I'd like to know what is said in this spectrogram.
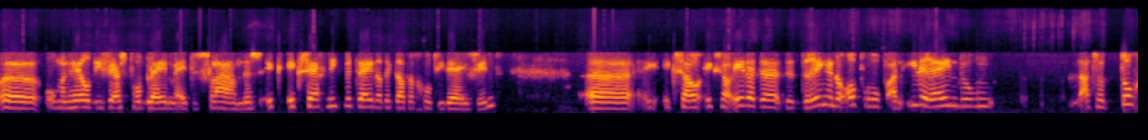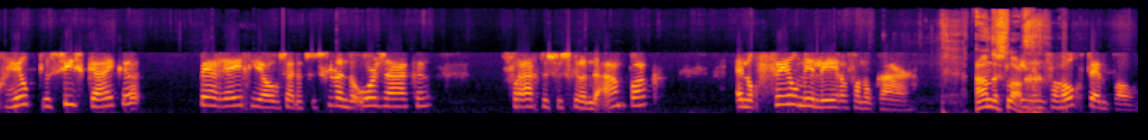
eh, om een heel divers probleem mee te slaan. Dus ik, ik zeg niet meteen dat ik dat een goed idee vind. Eh, ik, ik, zou, ik zou eerder de, de dringende oproep aan iedereen doen. Laten we toch heel precies kijken. Per regio zijn het verschillende oorzaken. Vraagt dus verschillende aanpak. En nog veel meer leren van elkaar. Aan de In slag. een verhoogd tempo.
